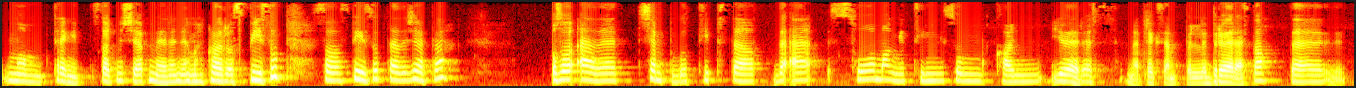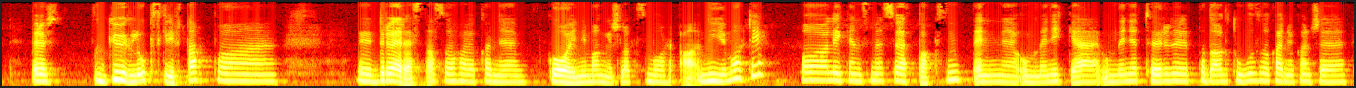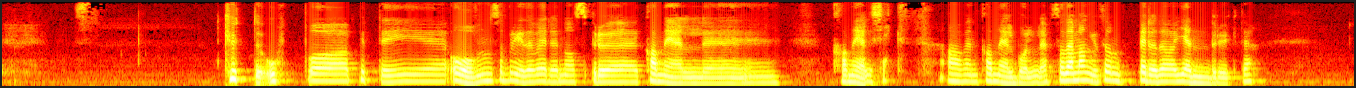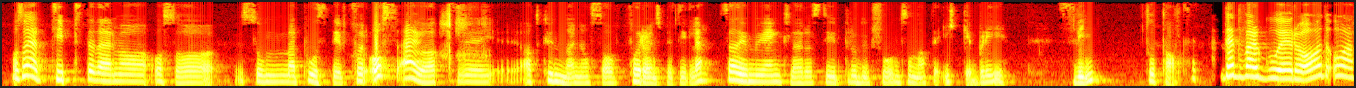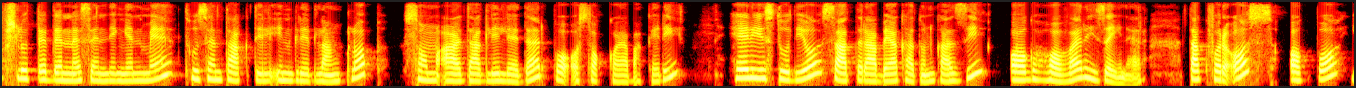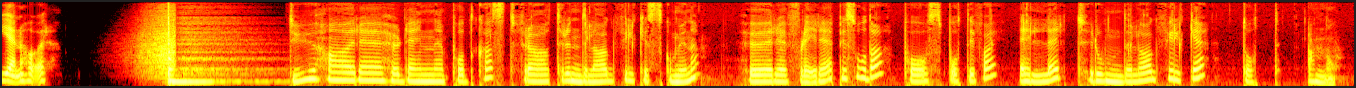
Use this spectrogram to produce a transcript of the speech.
man trenger, skal ikke kjøpe mer enn det man klarer å spise opp. Så spis opp det du kjøper. Og så er det et kjempegodt tips det at det er så mange ting som kan gjøres med f.eks. brødrester. Det, bare google oppskrifter på eh, brødrester, så kan jeg gå inn i mange slags mål, nye måltid. Og likeens med søtbaksten. Om, om, den er tørr på dag to, så kan du kanskje kutte opp og putte i ovnen, så blir det bare noe sprø kanel, kanelkjeks av en kanelbolle. Så det er mange sånn Bare det å gjenbruke det. Og så er et tips det der med også, som er positivt for oss, er jo at, at kundene også forhåndsbestiller. Så er det jo mye enklere å styre produksjonen sånn at det ikke blir svinn totalt sett. Det var gode råd å avslutte denne sendingen med. Tusen takk til Ingrid Langklopp, som er daglig leder på Osokoya bakeri. Her i studio satt Rabea Khatun Kazi og Håvard Zeiner. Takk for oss, og på gjenhør. Du har eh, hørt en podkast fra Trøndelag fylkeskommune. Hør flere episoder på Spotify eller trondelagfylket.no.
